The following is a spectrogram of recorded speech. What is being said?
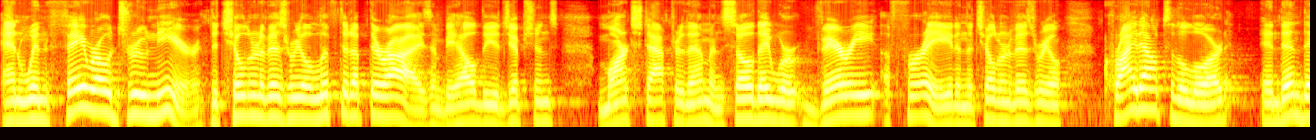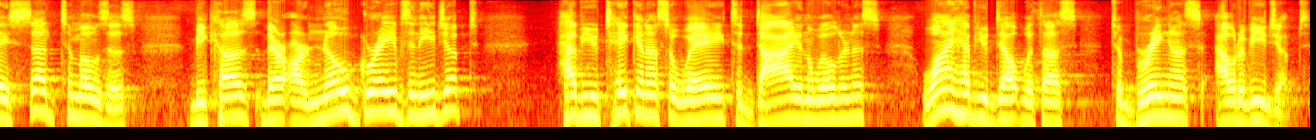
And when Pharaoh drew near, the children of Israel lifted up their eyes and beheld the Egyptians marched after them. And so they were very afraid, and the children of Israel cried out to the Lord. And then they said to Moses, Because there are no graves in Egypt, have you taken us away to die in the wilderness? Why have you dealt with us to bring us out of Egypt?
